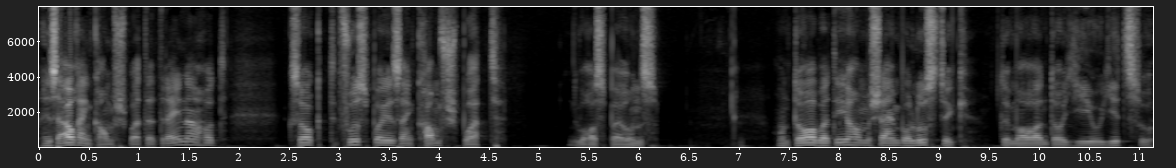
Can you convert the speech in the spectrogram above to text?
Ist auch ein Kampfsport. Der Trainer hat gesagt, Fußball ist ein Kampfsport. War es bei uns. Und da aber die haben scheinbar lustig. Die machen da Jiu-Jitsu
